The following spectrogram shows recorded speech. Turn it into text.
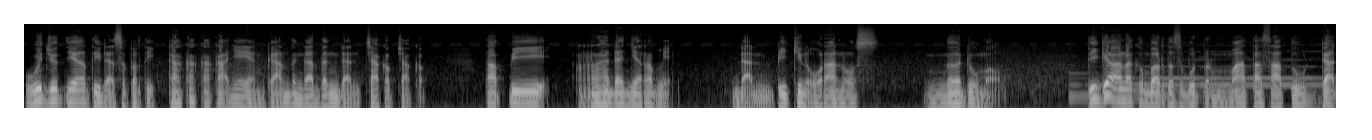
Wujudnya tidak seperti kakak-kakaknya yang ganteng-ganteng dan cakep-cakep, tapi rada nyeremin dan bikin Uranus ngedumel. Tiga anak kembar tersebut bermata satu dan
